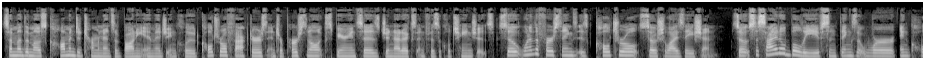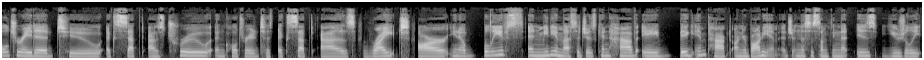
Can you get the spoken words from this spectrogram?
some of the most common determinants of body image include cultural factors, interpersonal experiences, genetics, and physical changes. So, one of the first things is cultural socialization. So, societal beliefs and things that we're enculturated to accept as true, enculturated to accept as right, are, you know, beliefs and media messages can have a big impact on your body image. And this is something that is usually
